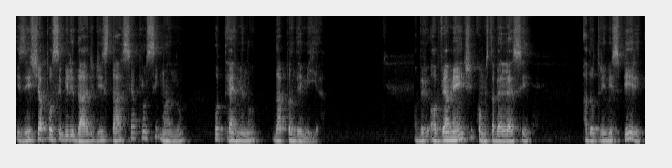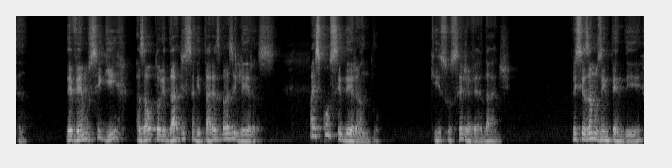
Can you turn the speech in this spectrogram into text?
existe a possibilidade de estar se aproximando o término da pandemia. Obviamente, como estabelece a doutrina espírita, devemos seguir as autoridades sanitárias brasileiras. Mas considerando que isso seja verdade, precisamos entender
